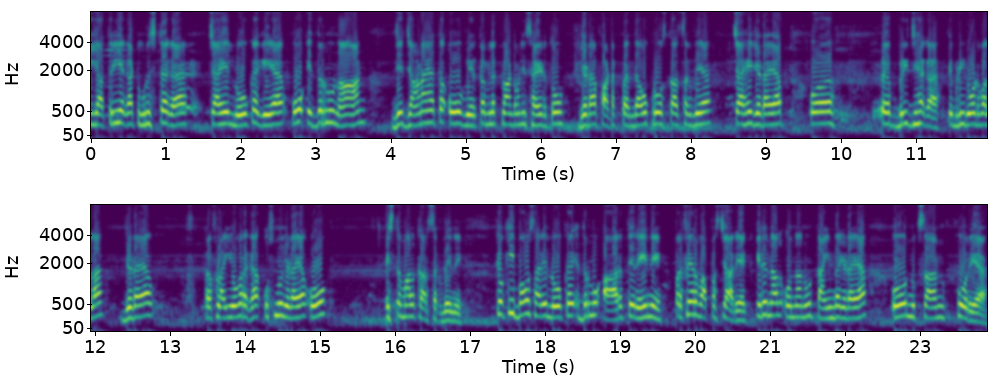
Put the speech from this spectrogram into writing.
ਯਾਤਰੀ ਹੈਗਾ ਟੂਰਿਸਟ ਹੈਗਾ, ਚਾਹੇ ਲੋਕ ਹੈਗੇ ਆ, ਉਹ ਇੱਧਰ ਨੂੰ ਨਾ ਆਣ ਜੇ ਜਾਣਾ ਹੈ ਤਾਂ ਉਹ ਵੇਰਕਾ ਮਿਲਕ ਪਲਾਂਟ ਵਾਲੀ ਸਾਈਡ ਤੋਂ ਜਿਹੜਾ ਫਾਟਕ ਪੈਂਦਾ, ਉਹ ਕ੍ਰੋਸ ਕਰ ਸਕਦੇ ਆ। ਚਾਹੇ ਜਿਹੜਾ ਆ ਬ੍ਰਿਜ ਹੈਗਾ, ਤਿਬੜੀ ਰੋਡ ਵਾਲਾ, ਜਿਹੜਾ ਆ ਫਲਾਈਓਵਰ ਹੈਗਾ ਉਸ ਨੂੰ ਜਿਹੜਾ ਆ, ਉਹ ਇਸਤੇਮਾਲ ਕਰ ਸਕਦੇ ਨੇ। ਕਿਉਂਕਿ ਬਹੁਤ ਸਾਰੇ ਲੋਕ ਇੱਧਰ ਨੂੰ ਆ ਰਹੇ ਤੇ ਰਹੇ ਨੇ, ਪਰ ਫਿਰ ਵਾਪਸ ਜਾ ਰਹੇ ਆ। ਇਹਦੇ ਨਾਲ ਉਹਨਾਂ ਨੂੰ ਟਾਈਮ ਦਾ ਜਿਹੜਾ ਆ, ਉਹ ਨੁਕਸਾਨ ਹੋ ਰਿਹਾ।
